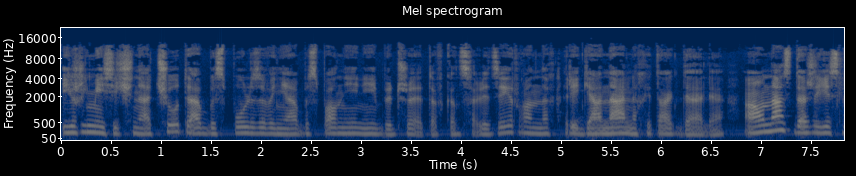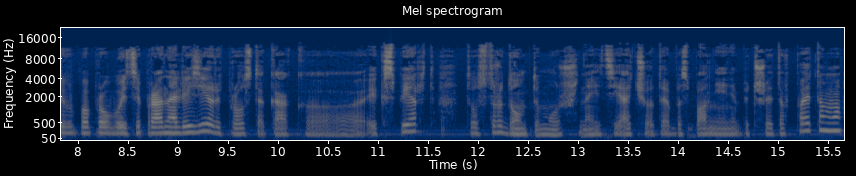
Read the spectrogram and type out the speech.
ежемесячные отчеты об использовании, об исполнении бюджетов консолидированных, региональных и так далее. А у нас, даже если вы попробуете проанализировать просто как э, эксперт, то с трудом ты можешь найти отчеты об исполнении бюджетов. Поэтому,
